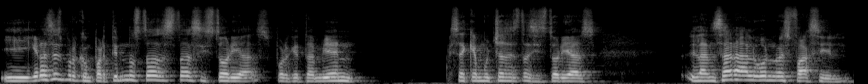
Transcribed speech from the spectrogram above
Y gracias por compartirnos todas estas historias, porque también sé que muchas de estas historias, lanzar algo no es fácil.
